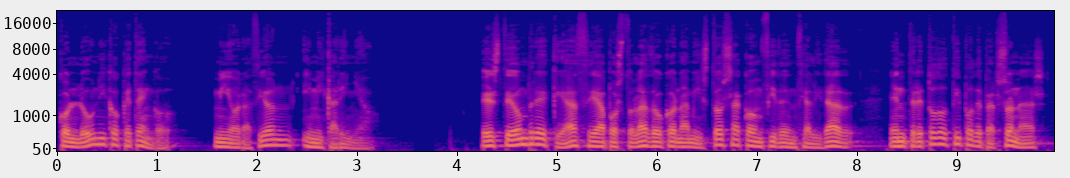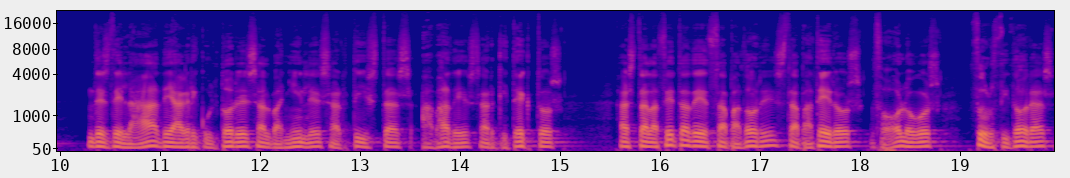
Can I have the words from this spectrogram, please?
con lo único que tengo, mi oración y mi cariño. Este hombre que hace apostolado con amistosa confidencialidad entre todo tipo de personas, desde la A de agricultores, albañiles, artistas, abades, arquitectos, hasta la Z de zapadores, zapateros, zoólogos, zurcidoras,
